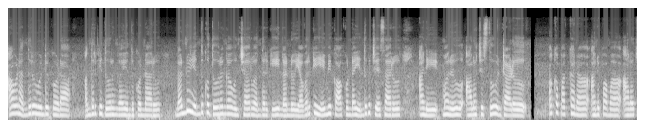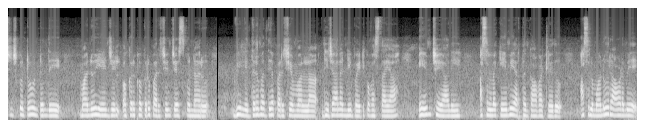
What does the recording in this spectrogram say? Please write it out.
ఆవిడ అందరూ ఉండి కూడా అందరికీ దూరంగా ఎందుకున్నారు? నన్ను ఎందుకు దూరంగా ఉంచారు అందరికీ? నన్ను ఎవరికి ఏమీ కాకుండా ఎందుకు చేశారు? అని మను ఆలోచిస్తూ ఉంటాడు. ఒక పక్కన అనుపమ ఆలోచించుకుంటూ ఉంటుంది. మను ఏంజిల్ ఒకరికొకరు పరిచయం చేసుకున్నారు. వీళ్ళిద్దరి మధ్య పరిచయం వల్ల నిజాలన్నీ బయటకు వస్తాయా? ఏం చేయాలి? అసలు నాకేమీ అర్థం కావట్లేదు. అసలు మను రావడమే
